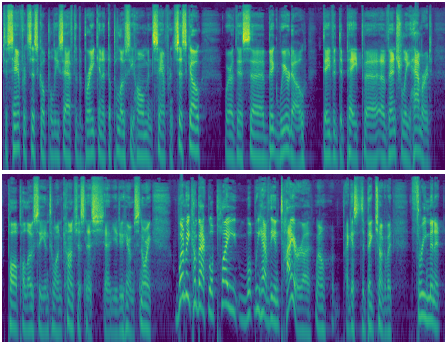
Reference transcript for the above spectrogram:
to San Francisco police after the break in at the Pelosi home in San Francisco, where this uh, big weirdo, David DePape, uh, eventually hammered Paul Pelosi into unconsciousness. Uh, you do hear him snoring. When we come back, we'll play what we have the entire, uh, well, I guess it's a big chunk of it, three minute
